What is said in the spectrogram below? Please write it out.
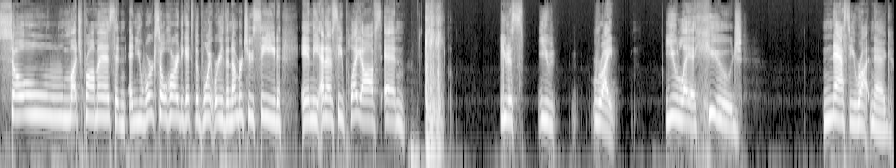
so much promise and and you work so hard to get to the point where you're the number 2 seed in the NFC playoffs and you just you right. You lay a huge nasty rotten egg.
